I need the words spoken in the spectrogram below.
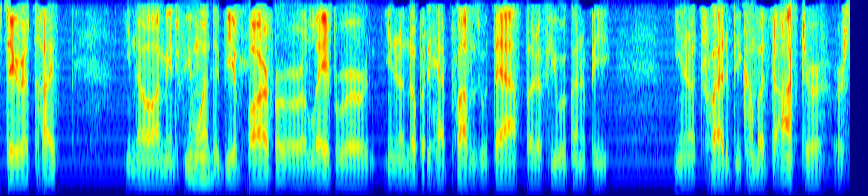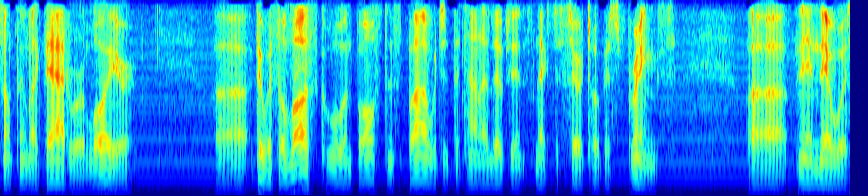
stereotype you know, I mean, if you wanted to be a barber or a laborer, you know, nobody had problems with that. But if you were going to be, you know, try to become a doctor or something like that or a lawyer, uh, there was a law school in Ballston Spa, which is the town I lived in. It's next to Saratoga Springs. Uh, and there was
